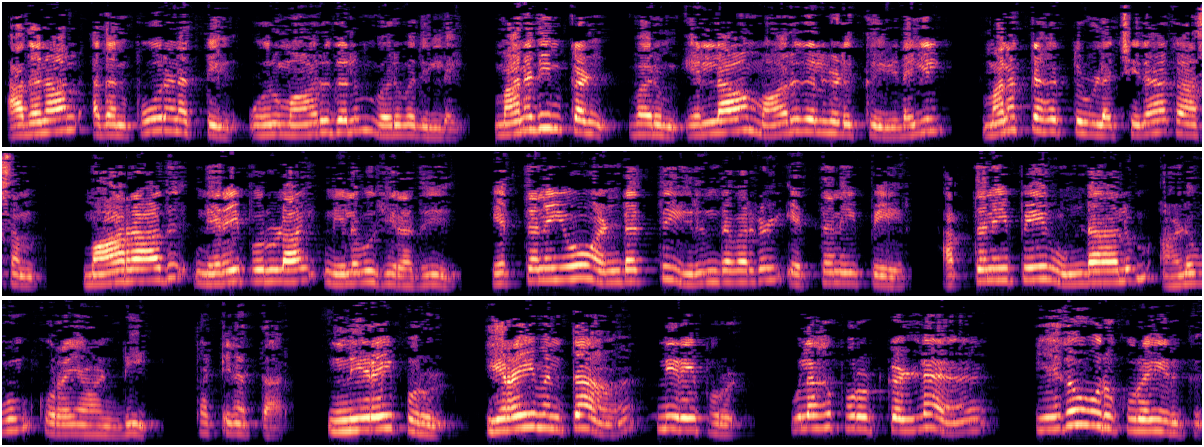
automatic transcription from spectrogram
அதனால் அதன் பூரணத்தில் ஒரு மாறுதலும் வருவதில்லை. மனதின் கண் வரும் எல்லா மாறுதல்களுக்கு இடையில் மனத்தகத்துள்ள சிதாகாசம் மாறாது நிறைபொருளாய் நிலவுகிறது. எத்தனையோ அண்டத்து இருந்தவர்கள் எத்தனை பேர் அத்தனை பேர் உண்டாலும் அணுவும் குறையாண்டி. பட்டினத்தார். நிறைபொருள். இறைவன் தான் நிறைபொருள். உலக பொருட்கள்ல ஏதோ ஒரு குறை இருக்கு.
